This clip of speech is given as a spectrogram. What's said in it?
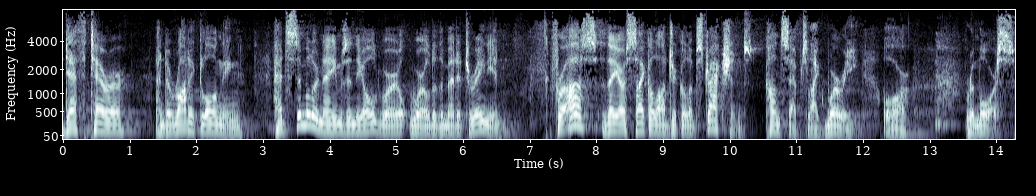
death terror, and erotic longing had similar names in the old world, world of the Mediterranean. For us, they are psychological abstractions, concepts like worry or remorse.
